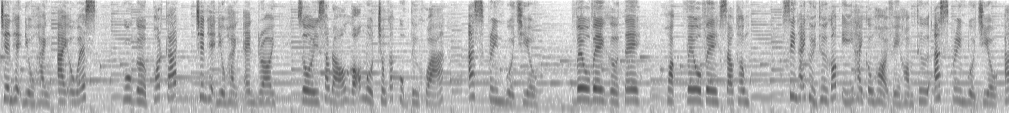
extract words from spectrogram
trên hệ điều hành iOS, Google Podcast trên hệ điều hành Android, rồi sau đó gõ một trong các cụm từ khóa Aspirin buổi chiều, VOVGT hoặc VOV Giao thông. Xin hãy gửi thư góp ý hay câu hỏi về hòm thư aspirin buổi chiều a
